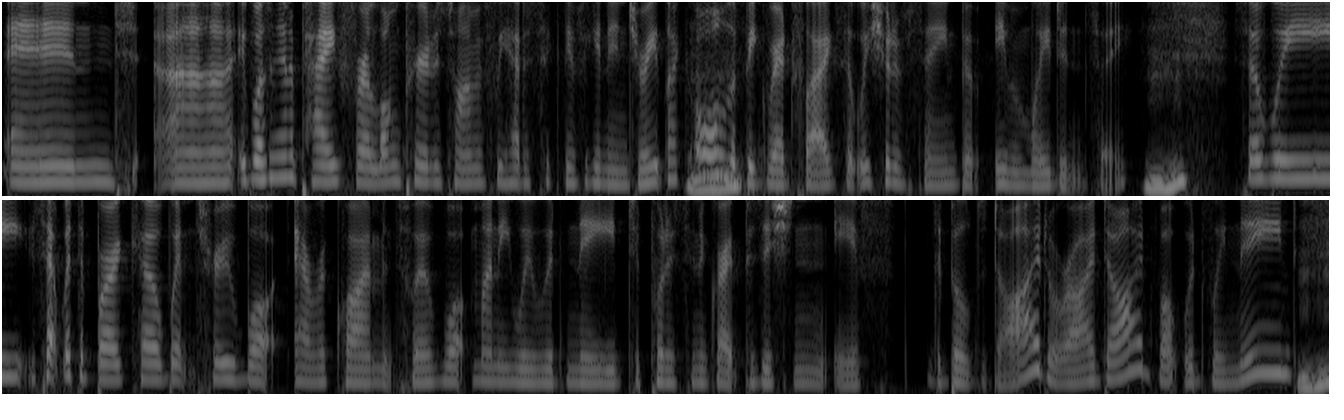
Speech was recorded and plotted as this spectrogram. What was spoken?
And uh, it wasn't going to pay for a long period of time if we had a significant injury, like all the big red flags that we should have seen, but even we didn't see. Mm-hmm. So we sat with the broker, went through what our requirements were, what money we would need to put us in a great position if the builder died or I died, what would we need? Mm-hmm.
